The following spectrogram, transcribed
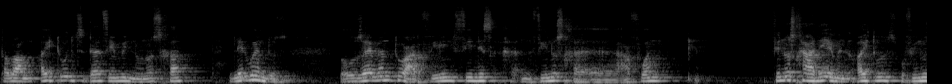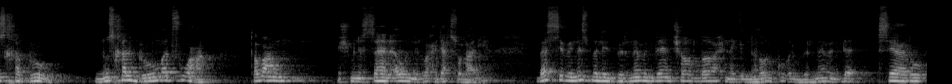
طبعا iTools ده في منه نسخة للويندوز. وزي ما أنتم عارفين في نسخة في نسخة آه، عفوا في نسخة عادية من ال iTools وفي نسخة Pro. النسخة ال Pro مدفوعة. طبعا مش من السهل قوي إن الواحد يحصل عليها. بس بالنسبة للبرنامج ده إن شاء الله إحنا جبناه لكم. البرنامج ده سعره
